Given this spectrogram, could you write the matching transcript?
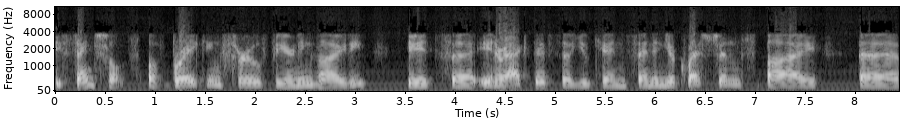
essentials of breaking through fear and anxiety. It's uh, interactive, so you can send in your questions by uh,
